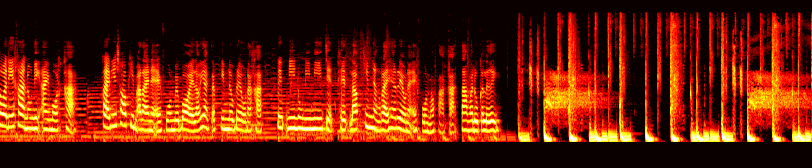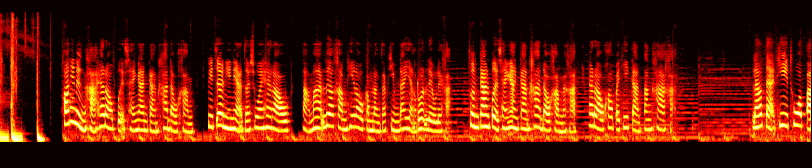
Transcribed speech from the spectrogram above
สวัสดีค่ะ นุกนิกไอมดค่ะ ใครที่ชอบพิมพ์อะไรใน iPhone บ่อยๆ แล้วอยากจะพิมพ์เร็วๆ นะคะ คลิปนี้นุกนิกมี 7 เคล็ดลับพิมพ์อย่างไรให้เร็วใน iPhone มาฝากค่ะ ตามมาดูกันเลย ข้อที่ 1 ค่ะ ให้เราเปิดใช้งานการคาดเดาคำฟีเจอร์นี้เนี่ยจะช่วยให้เราสามารถเลือกคำที่เรากำลังจะพิมพ์ได้อย่างรวดเร็วเลยค่ะ ส่วนการเปิดใช้งานการคาดเดาคำนะคะ ให้เราเข้าไปที่การตั้งค่าค่ะ แล้วแตะที่ทั่วไป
